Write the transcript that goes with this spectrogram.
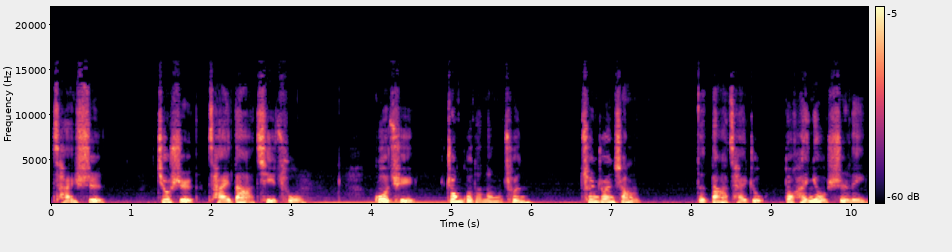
财势就是财大气粗。过去中国的农村，村庄上的大财主都很有势力。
